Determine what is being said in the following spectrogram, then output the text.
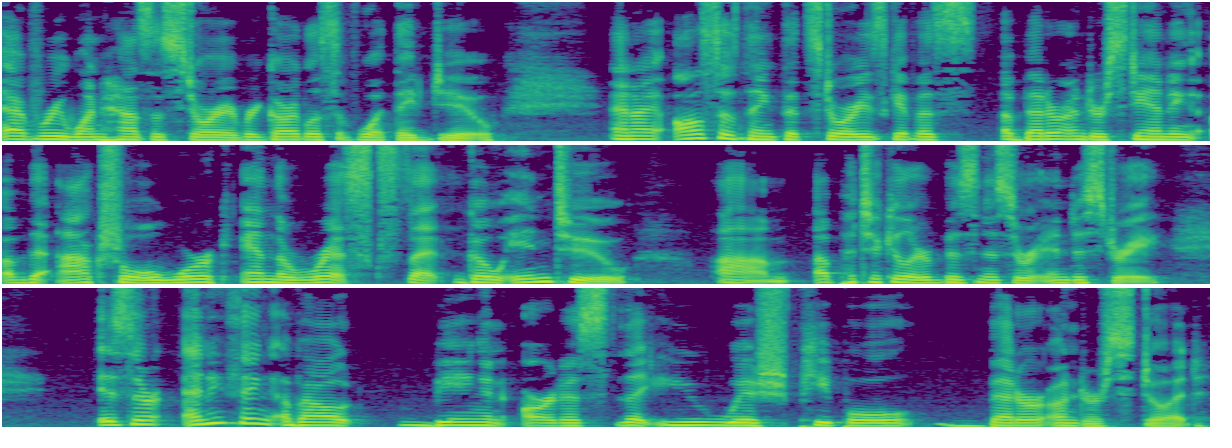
everyone has a story, regardless of what they do. And I also think that stories give us a better understanding of the actual work and the risks that go into um, a particular business or industry. Is there anything about being an artist that you wish people better understood?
